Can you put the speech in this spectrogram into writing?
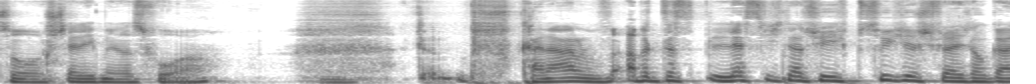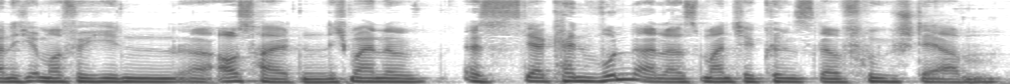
So stelle ich mir das vor. Keine Ahnung, aber das lässt sich natürlich psychisch vielleicht auch gar nicht immer für jeden äh, aushalten. Ich meine, es ist ja kein Wunder, dass manche Künstler früh sterben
